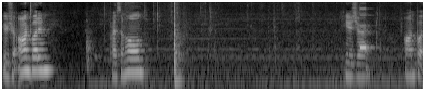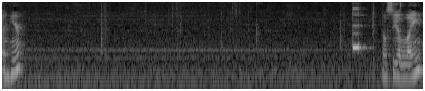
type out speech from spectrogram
Here's your on button. Press and hold. Here's your on button here. You'll see a light.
